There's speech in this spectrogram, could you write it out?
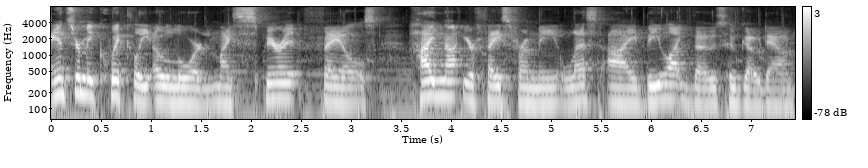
Answer me quickly, O Lord, my spirit fails. Hide not your face from me, lest I be like those who go down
